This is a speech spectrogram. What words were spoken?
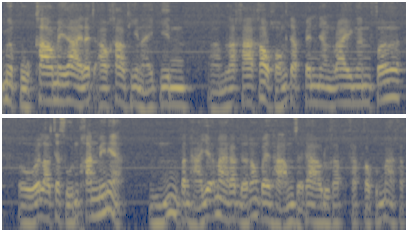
เมื่อปลูกข้าวไม่ได้แล้วจะเอาข้าวที่ไหนกิน ราคาข้าวของจะเป็นอย่างไรเงินเฟ้อโอ้เราจะสูญพันธุ์ไหมเนี่ยปัญหาเยอะมากครับ เดี๋ยวต้องไปถามเสือดาวดูครับครับขอบคุณมากครับ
